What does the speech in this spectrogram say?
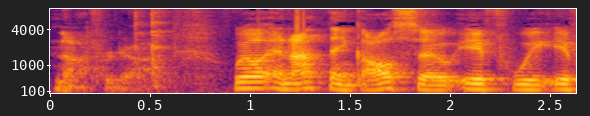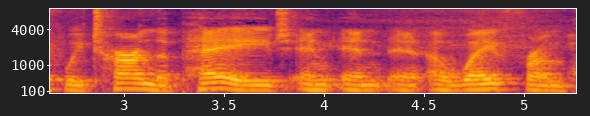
Not for God. Well, and I think also if we if we turn the page and, and, and away from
